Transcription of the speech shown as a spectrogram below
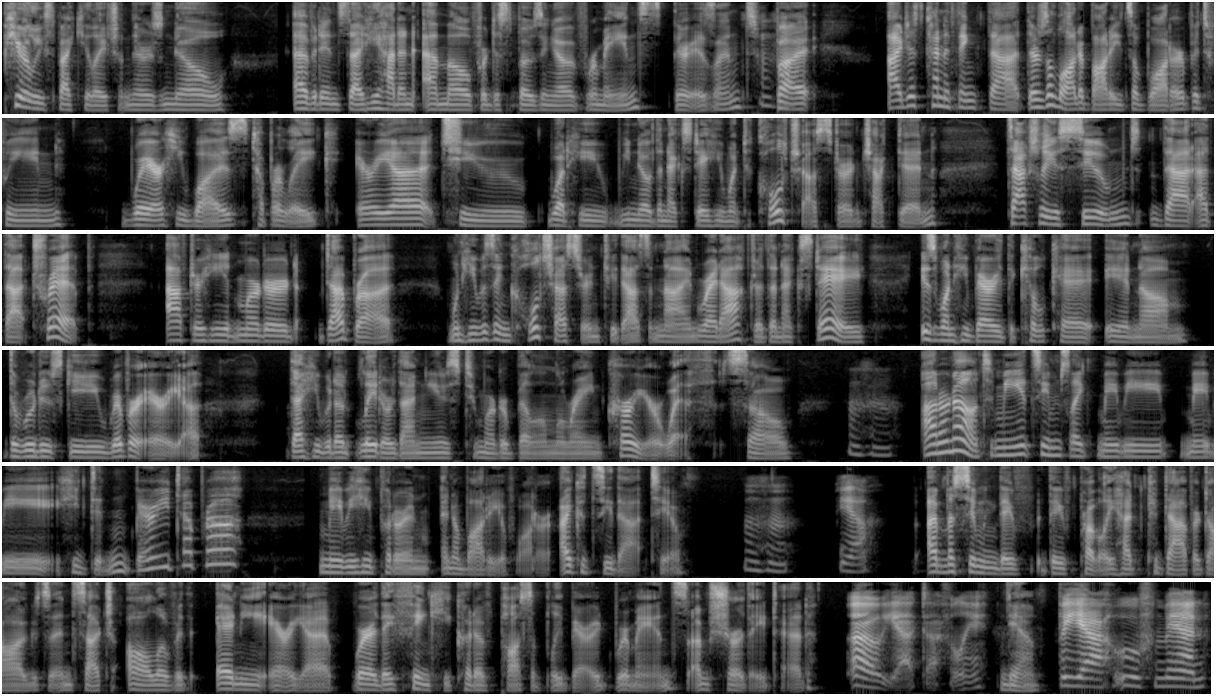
Purely speculation. There's no evidence that he had an MO for disposing of remains. There isn't. Mm-hmm. But I just kind of think that there's a lot of bodies of water between where he was, Tupper Lake area, to what he we know the next day he went to Colchester and checked in. It's actually assumed that at that trip, after he had murdered Deborah, when he was in Colchester in 2009, right after the next day, is when he buried the kill kit in um, the Winooski River area that he would later then use to murder Bill and Lorraine Currier with. So hmm I don't know. To me, it seems like maybe maybe he didn't bury Deborah. Maybe he put her in, in a body of water. I could see that too. hmm Yeah. I'm assuming they've they've probably had cadaver dogs and such all over the, any area where they think he could have possibly buried remains. I'm sure they did. Oh yeah, definitely. Yeah. But yeah, oof, man.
